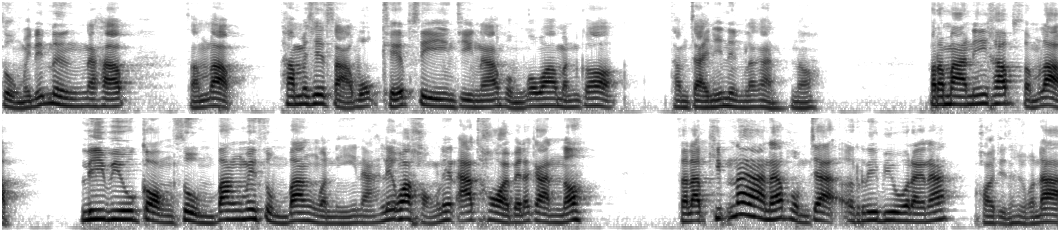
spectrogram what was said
สูงไปนิดนึงนะครับสำหรับถ้าไม่ใช่สาวก KFC จริงๆนะ ผมก็ว่ามันก็ทำใจนิดนึงแล้วกันเนาะประมาณนี้ครับสำหรับรีวิวกล่องสุ่มบ้างไม่สุ่มบ้างวันนี้นะ เรียกว่าของเล่นอาร์ทอยไปแล้วกันเนาะ สำหรับคลิปหน้านะผมจะรีวิวอะไรนะคอยติดตามชมกันได้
